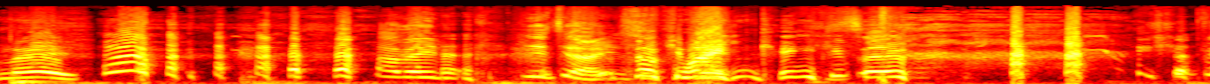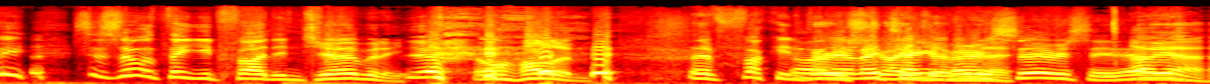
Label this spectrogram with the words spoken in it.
me. I mean, you know, it's, The it could be, wanking be- it's the sort of thing you'd find in Germany or Holland. They're fucking Oh, very yeah, they take it very there. seriously. Oh they? yeah.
